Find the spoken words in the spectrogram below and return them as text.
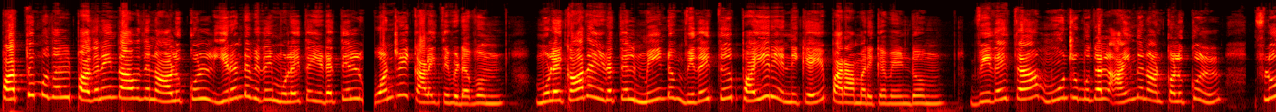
பத்து முதல் பதினைந்தாவது நாளுக்குள் இரண்டு விதை முளைத்த இடத்தில் ஒன்றை களைத்து விடவும். முளைக்காத இடத்தில் மீண்டும் விதைத்து பயிர் எண்ணிக்கையை பராமரிக்க வேண்டும். விதைத்த மூன்று முதல் ஐந்து நாட்களுக்குள் ஃப்ளூ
